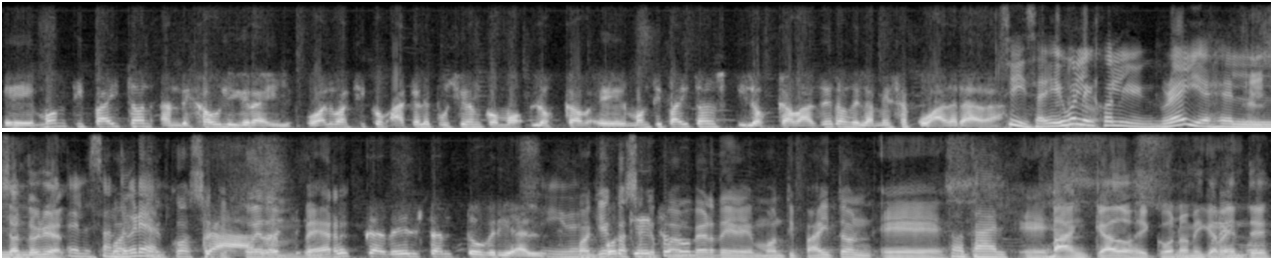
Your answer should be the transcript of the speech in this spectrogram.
eh, Monty Python and the Holy Grail, o algo así como, acá le pusieron como los cab- eh, Monty Pythons y los caballeros de la mesa cuadrada. Sí, igual el Holy Grail es el, El Santo Grial. El Santo Cualquier Grial. cosa Claro, que puedan en ver, busca del Santo Grial. Sí, de- cualquier cosa que eso puedan no- ver de Monty Python es. Total. es- Bancados económicamente.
